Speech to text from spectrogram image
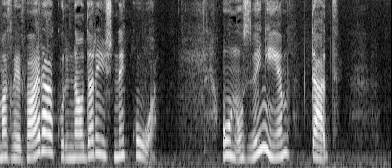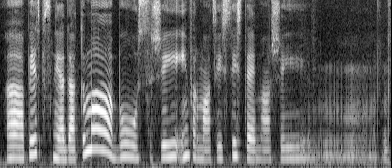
mazliet vairāk, kuri nav darījuši neko. Un uz viņiem tad 15. datumā būs šī informācijas sistēmā, šī mm,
